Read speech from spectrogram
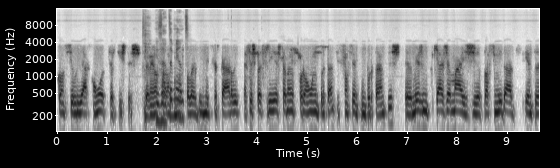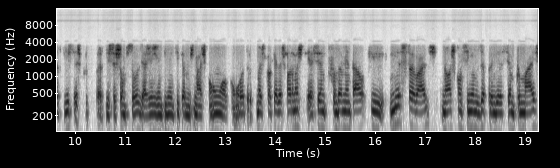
conciliar com outros artistas. Da mesma Exatamente. forma como eu falei do Mr. Carly, essas parcerias também foram importantes e são sempre importantes, eh, mesmo que haja mais proximidade entre artistas, porque artistas são pessoas e às vezes identificamos mais com um ou com outro, mas de qualquer das formas é sempre fundamental que nesses trabalhos nós consigamos aprender sempre mais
